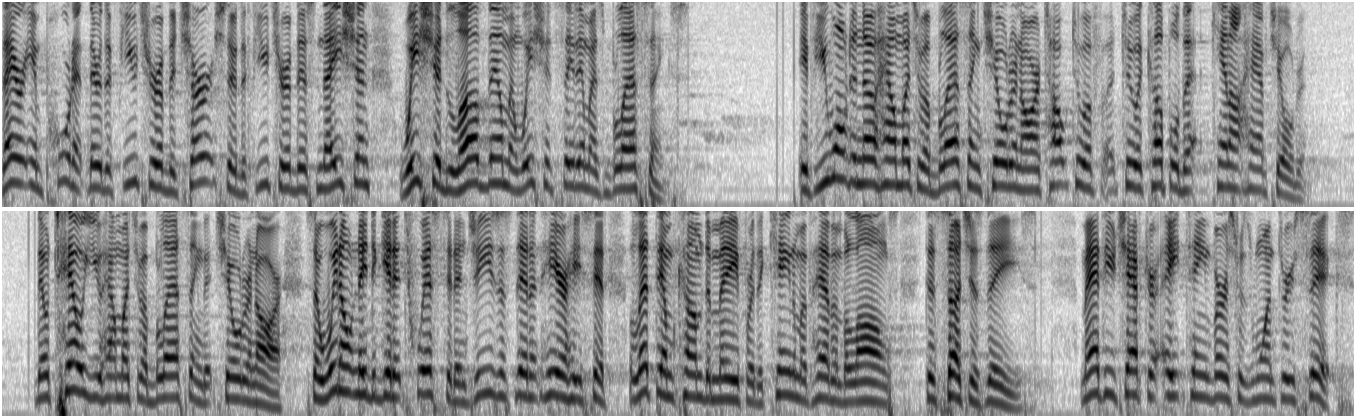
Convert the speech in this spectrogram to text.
They are important. They're the future of the church, they're the future of this nation. We should love them and we should see them as blessings. If you want to know how much of a blessing children are, talk to a, to a couple that cannot have children. They'll tell you how much of a blessing that children are. So we don't need to get it twisted. And Jesus didn't hear. He said, Let them come to me, for the kingdom of heaven belongs to such as these. Matthew chapter 18, verses 1 through 6.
